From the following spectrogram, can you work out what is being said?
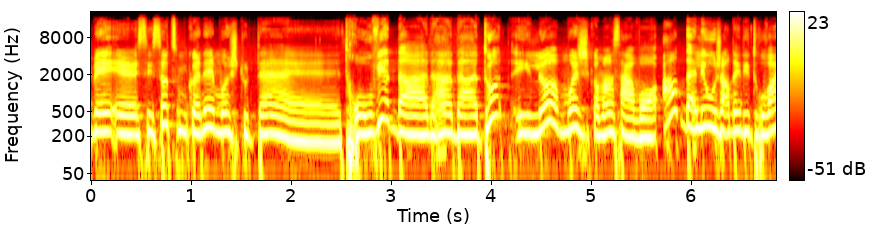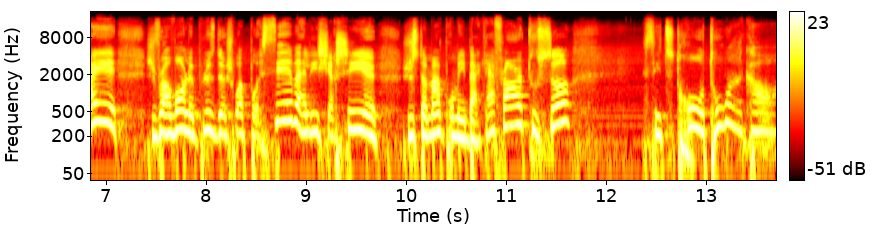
Mais c'est ça, tu me connais. Moi, je suis tout le temps euh, trop vite dans, dans, dans tout. Et là, moi, je commence à avoir hâte d'aller au Jardin des Trouvailles. Je veux avoir le plus de choix possible, aller chercher euh, justement pour mes bacs à fleurs, tout ça. C'est-tu trop tôt encore?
